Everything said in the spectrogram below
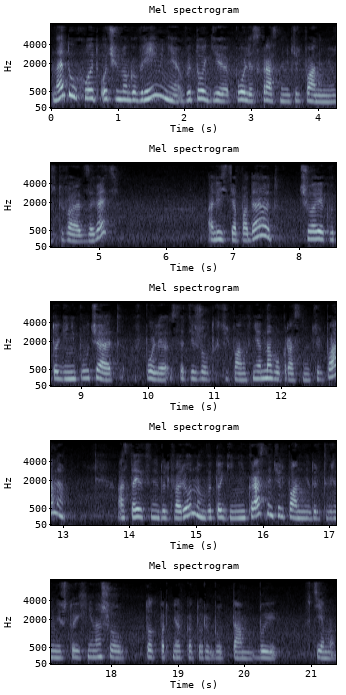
на это уходит очень много времени. В итоге поле с красными тюльпанами успевает завять, а листья опадают. Человек в итоге не получает поле среди желтых тюльпанов ни одного красного тюльпана, остается неудовлетворенным. В итоге ни красный тюльпан не удовлетворены, что их не нашел тот партнер, который был там бы в тему.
